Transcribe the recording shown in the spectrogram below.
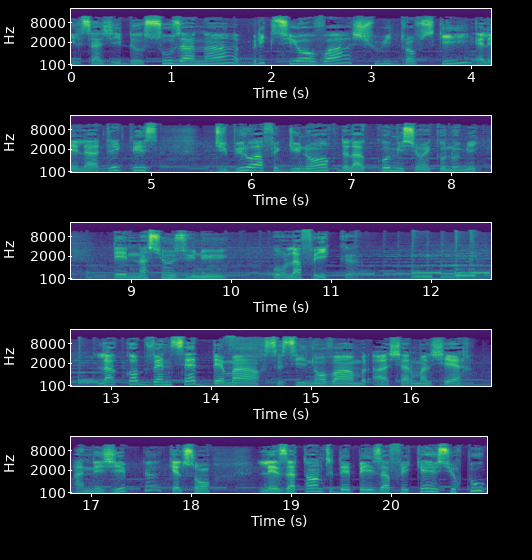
Il s'agit de Susanna Brixiova Schwidrowski. Elle est la directrice du Bureau Afrique du Nord de la Commission économique des Nations Unies pour l'Afrique. La COP27 démarre ce 6 novembre à Sharm el-Sheikh en Égypte. Quelles sont les attentes des pays africains et surtout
